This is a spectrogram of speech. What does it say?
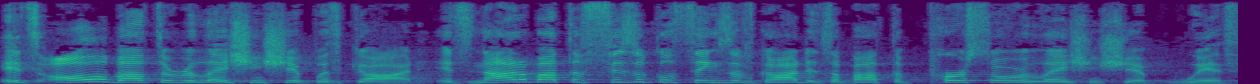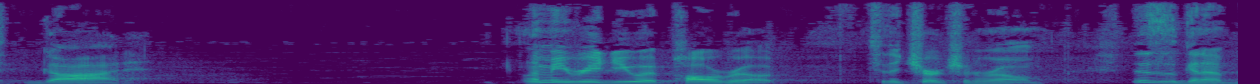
It's all about the relationship with God. It's not about the physical things of God, it's about the personal relationship with God. Let me read you what Paul wrote to the church in Rome. This is going to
